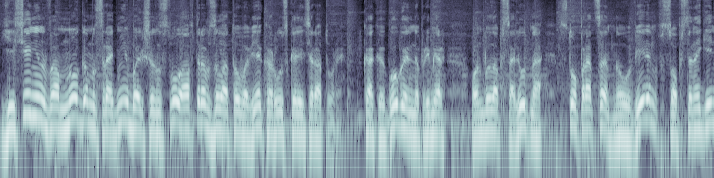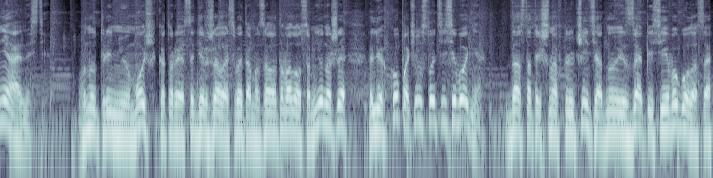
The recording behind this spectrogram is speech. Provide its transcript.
Есенин во многом сродни большинству авторов золотого века русской литературы. Как и Гоголь, например, он был абсолютно, стопроцентно уверен в собственной гениальности. Внутреннюю мощь, которая содержалась в этом золотоволосом юноше, легко почувствовать и сегодня. Достаточно включить одну из записей его голоса,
